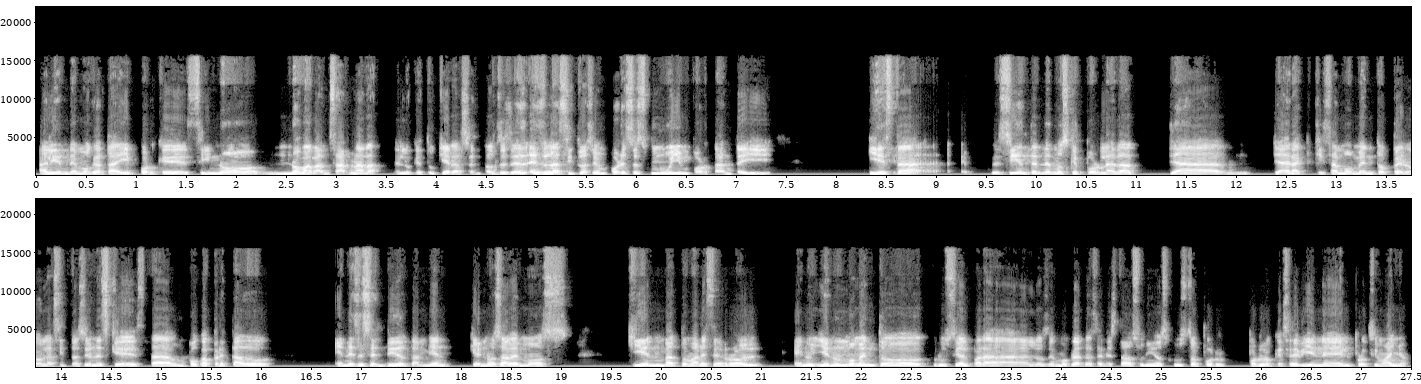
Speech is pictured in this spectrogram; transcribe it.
alguien demócrata ahí porque si no, no va a avanzar nada de lo que tú quieras. Entonces, es, es la situación, por eso es muy importante y, y está, sí entendemos que por la edad ya, ya era quizá momento, pero la situación es que está un poco apretado en ese sentido también, que no sabemos quién va a tomar ese rol y en un momento crucial para los demócratas en Estados Unidos justo por, por lo que se viene el próximo año.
